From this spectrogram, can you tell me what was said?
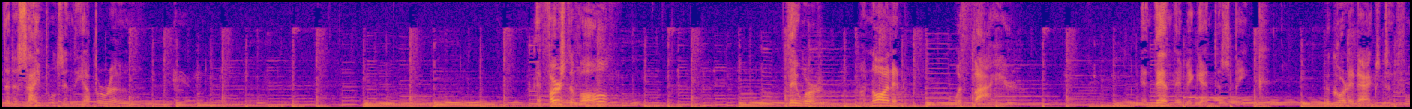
the disciples in the upper room. And first of all, they were anointed with fire. And then they began to speak, to Acts 2 4.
